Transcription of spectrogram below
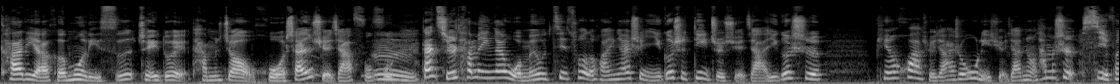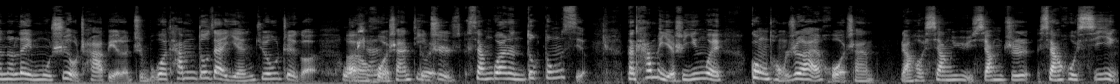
卡迪亚和莫里斯这一对，他们叫火山学家夫妇，嗯但其实他们应该我没有记错的话，应该是一个是地质学家，一个是。偏化学家还是物理学家那种，他们是细分的类目是有差别的，只不过他们都在研究这个呃火山地质相关的东东西。那他们也是因为共同热爱火山，然后相遇相知，相互吸引，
